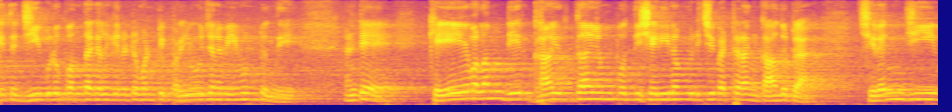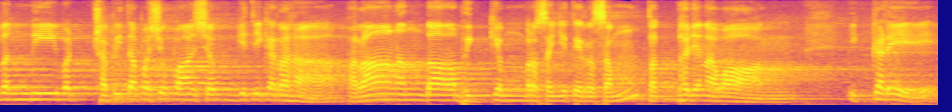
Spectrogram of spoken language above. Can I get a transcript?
చేత జీవుడు పొందగలిగినటువంటి ప్రయోజనం ఏముంటుంది? అంటే కేవలం దీర్ఘాయుర్దాయం పొంది శరీరం విడిచిపెట్టడం కాదుట. చిరంజీవన్నీవ క్షపిత పశుపాశవ్యతికర పరానందాభిక్యం రసయతి రసం తద్భజనవాన్. ఇక్కడే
